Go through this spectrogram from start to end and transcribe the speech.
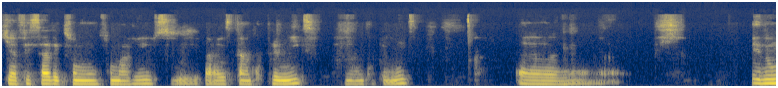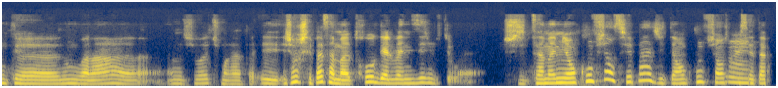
qui a fait ça avec son, son mari aussi. Pareil, c'était un couple mixte. Un couple mixte. Et donc, euh, donc voilà, euh, dit, ouais, tu me rappelles. Et genre, je sais pas, ça m'a trop galvanisée. Je me dis, ouais, je- ça m'a mis en confiance. Je sais pas, j'étais en confiance pour Ouais. cet accouchement.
